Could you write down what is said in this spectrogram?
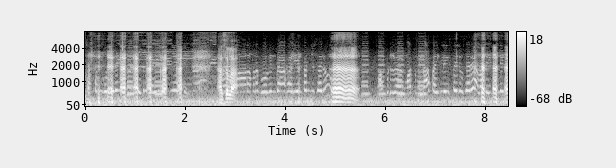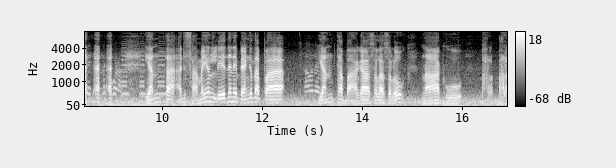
అసలు ఎంత అది సమయం లేదనే బెంగ తప్ప ఎంత బాగా అసలు అసలు నాకు బల బల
